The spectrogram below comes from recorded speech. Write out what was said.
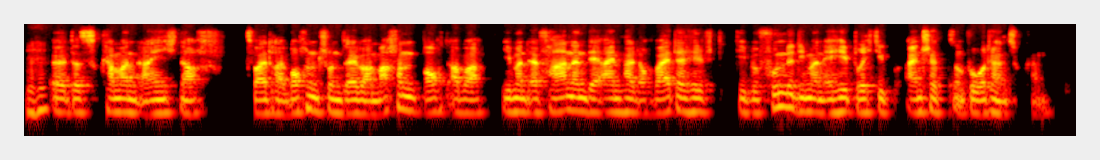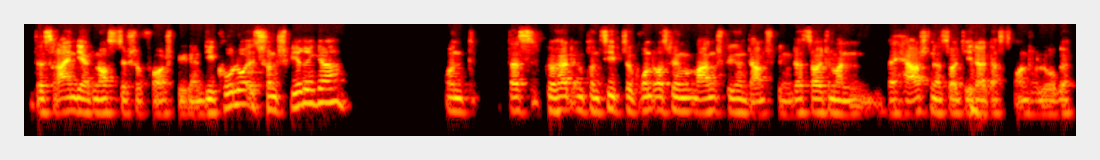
Mhm. Äh, das kann man eigentlich nach zwei, drei Wochen schon selber machen, braucht aber jemand Erfahrenen, der einem halt auch weiterhilft, die Befunde, die man erhebt, richtig einschätzen und beurteilen zu können. Das rein diagnostische Vorspiegeln. Die Kolo ist schon schwieriger und das gehört im Prinzip zur Grundausbildung Magenspiegelung und Darmspiegelung. Das sollte man beherrschen, das sollte jeder mhm. Gastroenterologe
